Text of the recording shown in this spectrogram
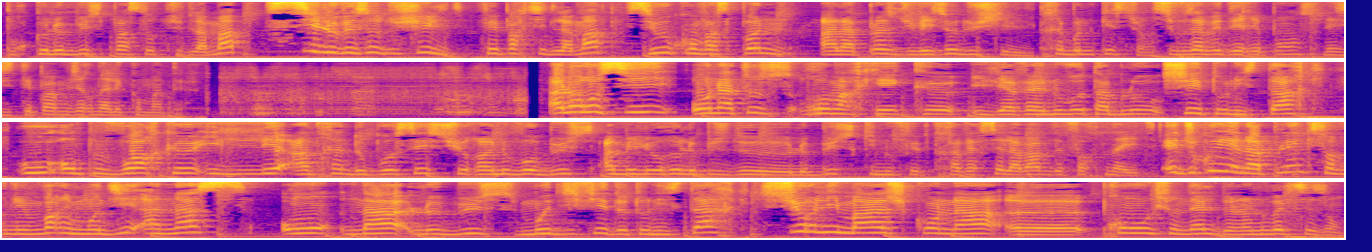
pour que le bus passe au-dessus de la map, si le vaisseau du shield fait partie de la map, c'est où qu'on va spawn à la place du vaisseau du shield? Très bonne question. Si vous avez des réponses, n'hésitez pas à me dire dans les commentaires. Alors aussi, on a tous remarqué qu'il y avait un nouveau tableau chez Tony Stark où on peut voir qu'il est en train de bosser sur un nouveau bus, améliorer le bus qui nous fait traverser la map de Fortnite. Et du coup, il y en a plein qui sont venus me voir, ils m'ont dit Anas, on a le bus modifié de Tony Stark sur l'image qu'on a euh, promotionnelle de la nouvelle saison.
